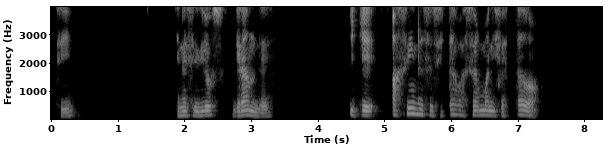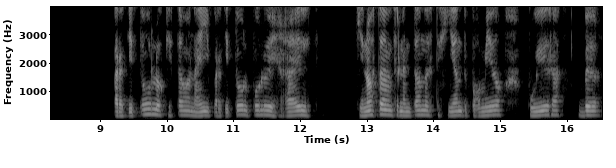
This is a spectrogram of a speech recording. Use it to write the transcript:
¿sí? En ese Dios grande y que así necesitaba ser manifestado para que todos los que estaban ahí, para que todo el pueblo de Israel que no estaba enfrentando a este gigante por miedo, pudiera ver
